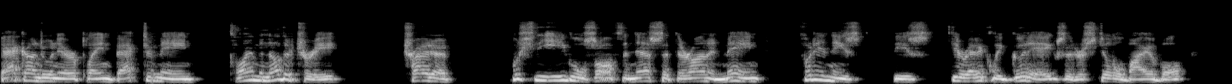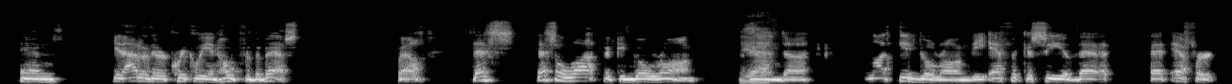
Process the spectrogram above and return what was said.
back onto an airplane, back to Maine, climb another tree, try to push the eagles off the nest that they're on in Maine, put in these these theoretically good eggs that are still viable, and get out of there quickly and hope for the best. Well, that's that's a lot that can go wrong, Yeah. and uh, a lot did go wrong. The efficacy of that that effort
